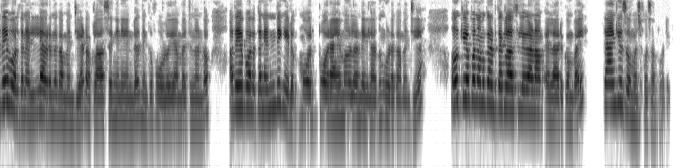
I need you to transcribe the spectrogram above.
അതേപോലെ തന്നെ എല്ലാവരും ഒന്ന് കമന്റ് കേട്ടോ ക്ലാസ് എങ്ങനെയുണ്ട്? നിങ്ങൾക്ക് ഫോളോ ചെയ്യാൻ പറ്റുന്നുണ്ടോ? അതേപോലെ തന്നെ എന്തെങ്കിലും പോരായ്മകൾ ഉണ്ടെങ്കിൽ അതും കൂടെ കമന്റ് ചെയ്യുക. ഓക്കെ അപ്പൊ നമുക്ക് അടുത്ത ക്ലാസ്സിൽ കാണാം. എല്ലാവർക്കും bye thank so much for supporting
